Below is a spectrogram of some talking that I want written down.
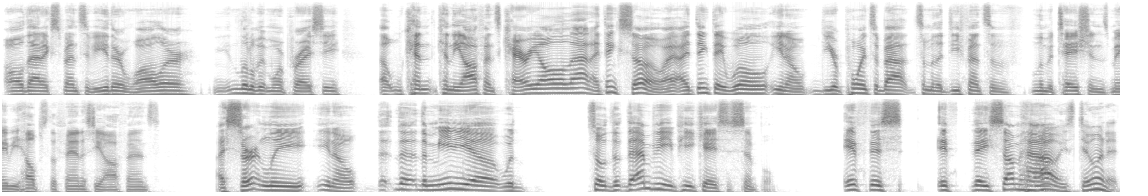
all that expensive either. Waller, a little bit more pricey. Uh, can can the offense carry all of that? I think so. I, I think they will. You know, your points about some of the defensive limitations maybe helps the fantasy offense. I certainly, you know, the the, the media would. So the, the MVP case is simple. If this, if they somehow, Wow, he's doing it.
